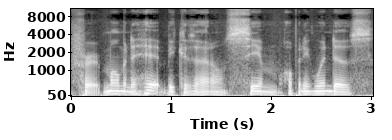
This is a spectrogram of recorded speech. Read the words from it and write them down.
for a moment to hit because I don't see him opening windows.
